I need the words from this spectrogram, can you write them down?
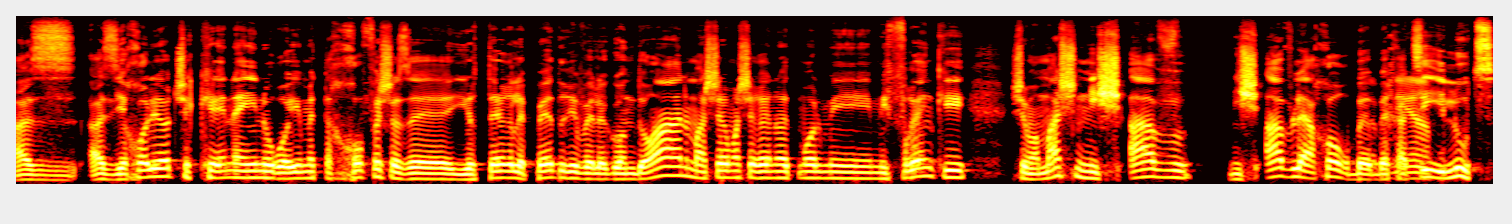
אז, אז יכול להיות שכן היינו רואים את החופש הזה יותר לפדרי ולגונדואן, מאשר מה שראינו אתמול מפרנקי, שממש נשאב, נשאב לאחור לבנייה. בחצי אילוץ,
